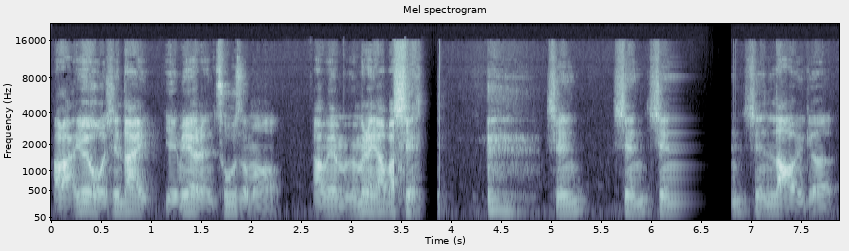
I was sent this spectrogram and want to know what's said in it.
好啦，因为我现在也没有人出什么，然后没有没有人要不要先先先先先唠一个，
